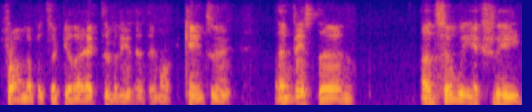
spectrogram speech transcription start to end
from a particular activity that they might be keen to invest in until we actually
